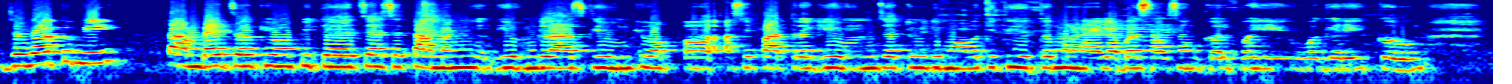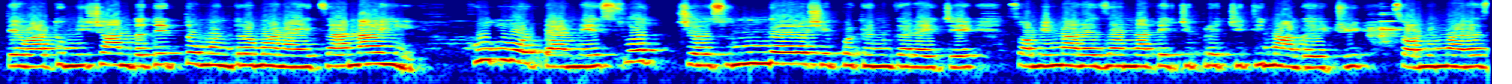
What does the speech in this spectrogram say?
जेव्हा तुम्ही तांब्याचं किंवा पितळाचं असे तामण घेऊन ग्लास घेऊन किंवा असे पात्र घेऊन जर तुम्ही धुमावती तीर्थ म्हणायला बसाल संकल्प ही वगैरे करून तेव्हा तुम्ही शांततेत तो मंत्र म्हणायचा नाही. खूप मोठ्याने स्वच्छ सुंदर असे पठण करायचे. स्वामी महाराजांना त्याची प्रचिती मागायची. स्वामी महाराज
